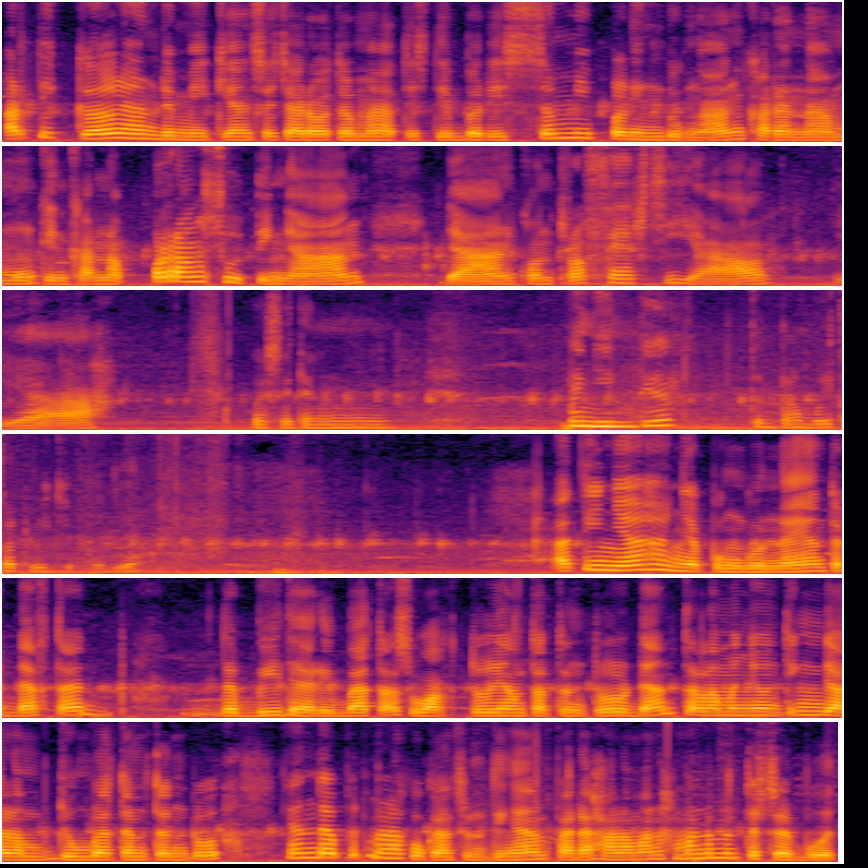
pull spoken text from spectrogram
Artikel yang demikian secara otomatis diberi semi pelindungan karena mungkin karena perang syutingan dan kontroversial. Ya, gue sedang menyindir tentang boykot Wikipedia. Artinya hanya pengguna yang terdaftar lebih dari batas waktu yang tertentu dan telah menyunting dalam jumlah tertentu yang dapat melakukan suntingan pada halaman-halaman tersebut.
